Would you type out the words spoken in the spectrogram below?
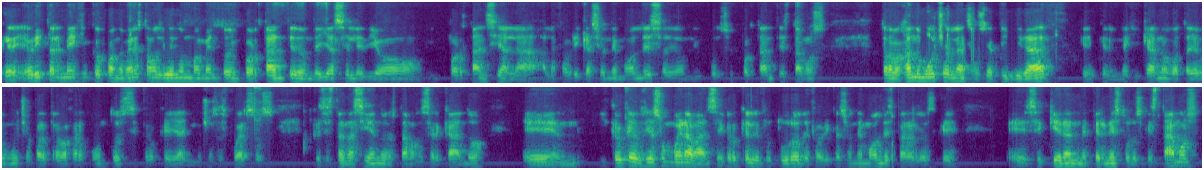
que ahorita en México, cuando menos estamos viviendo un momento importante donde ya se le dio importancia a la, a la fabricación de moldes, ha dado un impulso importante. Estamos trabajando mucho en la asociatividad, que, el mexicano batallamos mucho para trabajar juntos y creo que ya hay muchos esfuerzos que se están haciendo, nos estamos acercando. y creo que es un buen avance. Creo que el futuro de fabricación de moldes para los que eh, se quieran meter en esto, los que estamos,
